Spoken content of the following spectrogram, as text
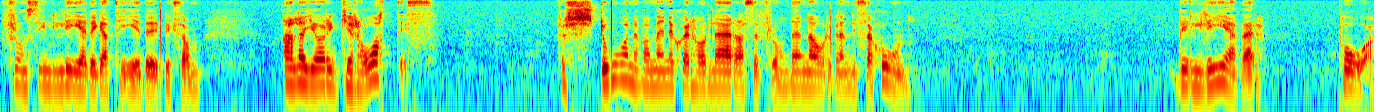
från sin lediga tid. Liksom, alla gör det gratis. Förstår ni vad människor har att lära sig från denna organisation? Vi lever på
